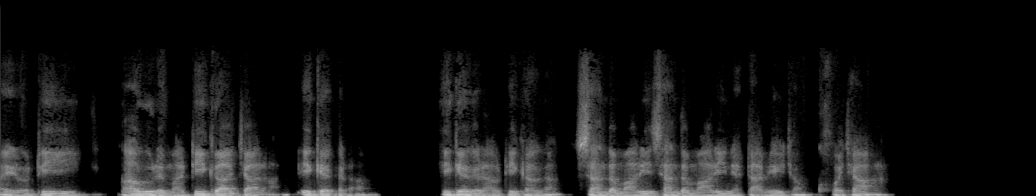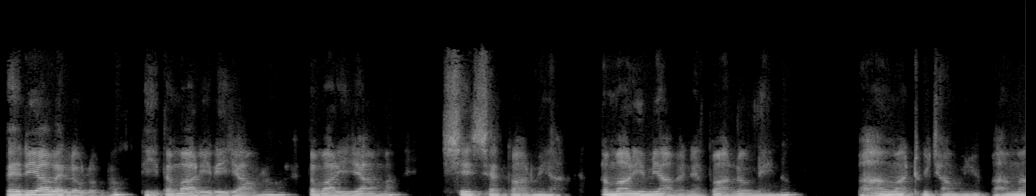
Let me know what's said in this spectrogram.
အဲ့တော့ဒီငါးခုထဲမှာအဓိကကြတာဧကကရာ ဧကဂရအဋ္ဌိကကဇန်တမာရီဇန်တမာရီနဲ့ဒါမျိုးကြောင့်ခေါ်ကြဘယ်တရားပဲလုပ်လို့နော်ဒီတမာရီတွေရအောင်လို့တမာရီရမှာရှေ့ဆက်သွားလို့ရတမာရီမြပဲနဲ့သွားလုပ်နေနော်ဘာမှထူးခြားမှုဘာမှ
